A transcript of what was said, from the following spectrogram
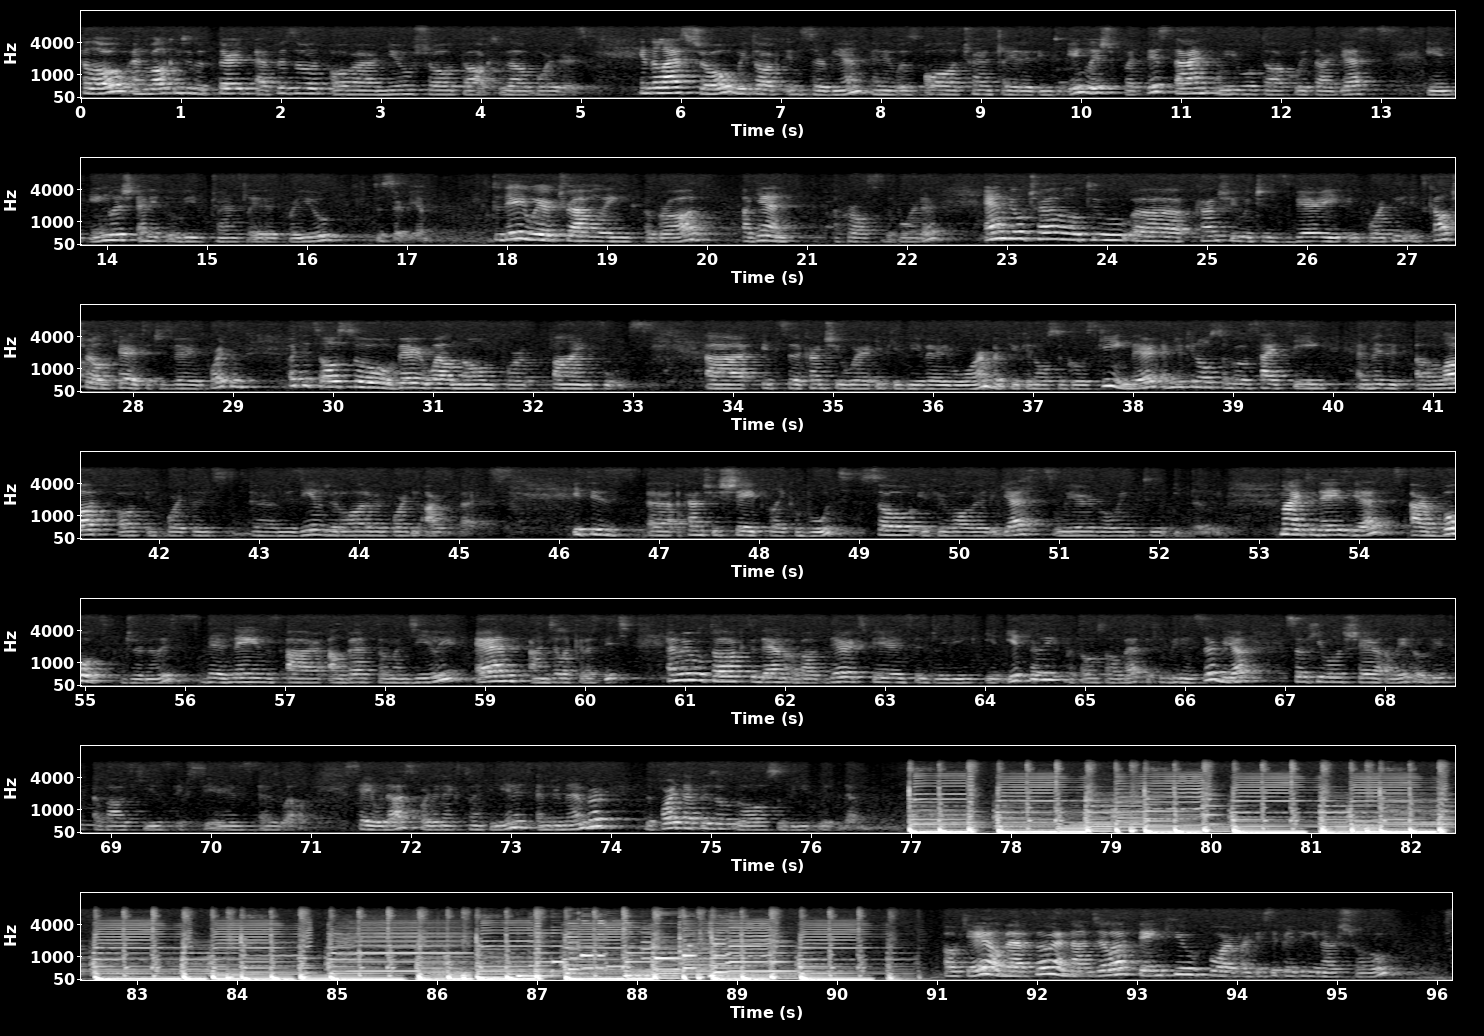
Hello and welcome to the third episode of our new show Talks Without Borders. In the last show we talked in Serbian and it was all translated into English, but this time we will talk with our guests in English and it will be translated for you to Serbian. Today we're traveling abroad, again across the border, and we'll travel to a country which is very important. Its cultural heritage is very important, but it's also very well known for fine foods. Uh, it's a country where it can be very warm, but you can also go skiing there, and you can also go sightseeing and visit a lot of important uh, museums with a lot of important artifacts. It is uh, a country shaped like a boot. So if you've already guessed, we're going to Italy. My today's guests are both journalists. Their names are Alberto Mangili and Angela Krstic. And we will talk to them about their experiences living in Italy, but also Alberto has been in Serbia, so he will share a little bit about his experience as well. Stay with us for the next 20 minutes and remember, the fourth episode will also be with them. Okay, Alberto and Angela, thank you for participating in our show.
